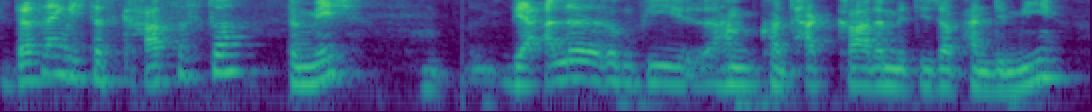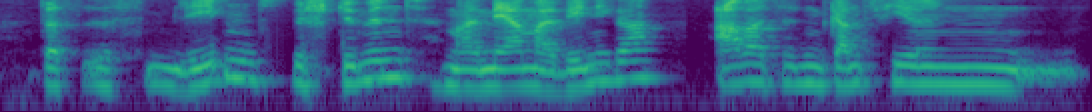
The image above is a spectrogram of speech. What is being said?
Das ist eigentlich das Krasseste für mich. Wir alle irgendwie haben Kontakt gerade mit dieser Pandemie. Das ist lebensbestimmend, mal mehr, mal weniger. Aber es sind in ganz vielen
